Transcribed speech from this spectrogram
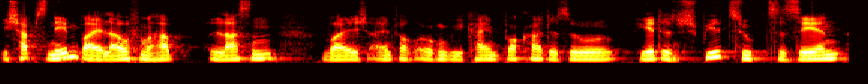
ich habe es nebenbei laufen hab lassen, weil ich einfach irgendwie keinen Bock hatte, so jeden Spielzug zu sehen.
